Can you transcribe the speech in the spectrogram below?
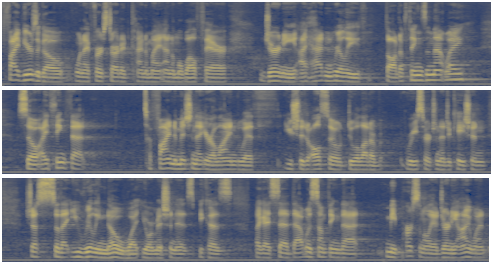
five years ago, when I first started kind of my animal welfare journey, I hadn't really thought of things in that way. So I think that to find a mission that you're aligned with, you should also do a lot of research and education just so that you really know what your mission is. Because, like I said, that was something that me personally, a journey I went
